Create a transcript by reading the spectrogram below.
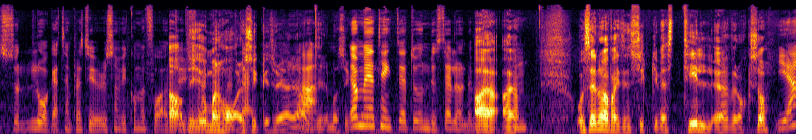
så låga temperaturer som vi kommer få. Att Ja, precis. Om man har en cykeltröja, det är Ja. alltid det man cyklar. Ja, men jag tänkte att du underställ under. Ja, ja, ja, ja. Mm. Och sen har jag faktiskt en cykelväst till över också. ja.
